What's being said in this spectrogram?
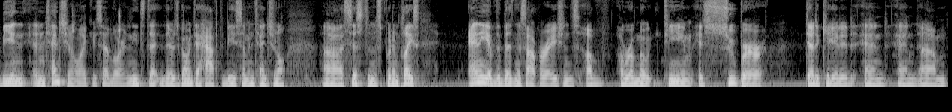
be in, intentional, like you said, Laura. It needs to. There's going to have to be some intentional uh, systems put in place. Any of the business operations of a remote team is super dedicated and and um,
